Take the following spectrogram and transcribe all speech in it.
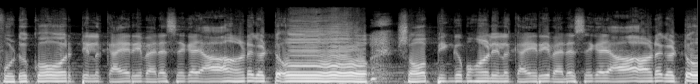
ഫുഡ് കോർട്ടിൽ കയറി വലസുകയാണ് കേട്ടോ. ഷോപ്പിംഗ് മോളിൽ കയറി വലസുകയാണ് കേട്ടോ.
